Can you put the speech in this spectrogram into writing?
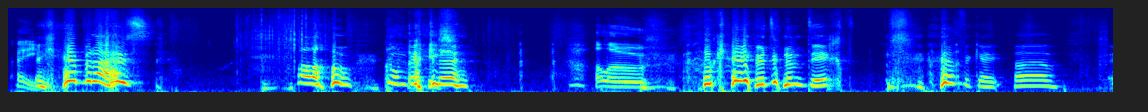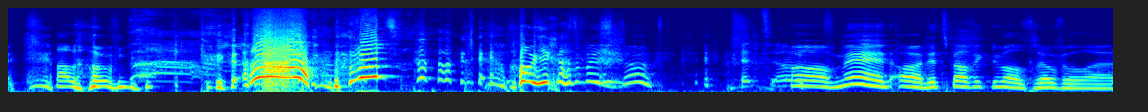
Hey, Ik heb een huis! Hallo, kom binnen! hallo! Oké, we doen hem dicht. Oké, ehm hallo. ah, wat? Oh, je gaat opeens dood. Oh man, oh, dit spel vind ik nu al zoveel. eh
